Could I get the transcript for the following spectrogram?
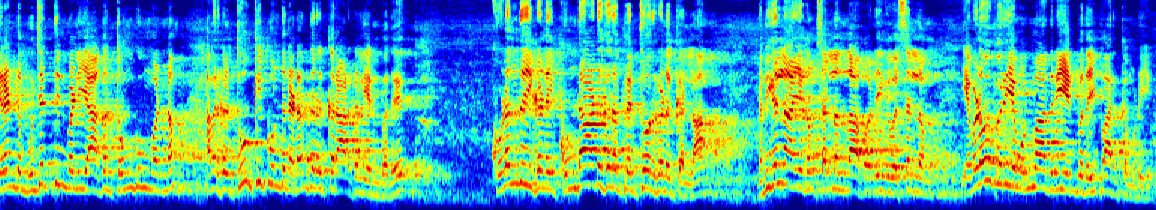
இரண்டு புஜத்தின் வழியாக தொங்கும் வண்ணம் அவர்கள் தூக்கி கொண்டு நடந்திருக்கிறார்கள் என்பது குழந்தைகளை கொண்டாடுகிற பெற்றோர்களுக்கெல்லாம் நபிகள் நாயகம் செல்லந்தாக அலைஹி வஸல்லம் எவ்வளவு பெரிய முன்மாதிரி என்பதை பார்க்க முடியும்.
